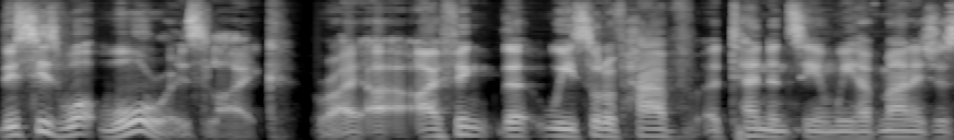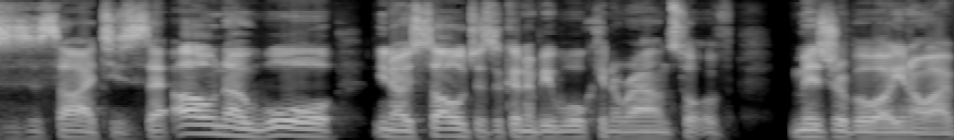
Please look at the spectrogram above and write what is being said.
this is what war is like, right? I, I, think that we sort of have a tendency and we have managed as a society to say, oh no, war, you know, soldiers are going to be walking around sort of miserable. You know, I,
